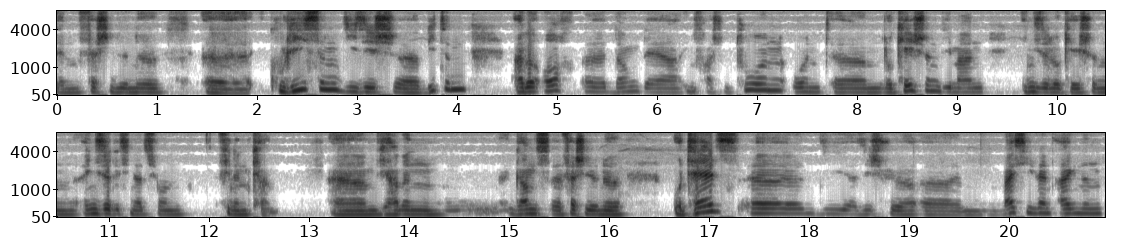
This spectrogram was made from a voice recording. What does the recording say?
den verschiedenen äh, Kulissen, die sich äh, bieten, aber auch äh, dank der Infrastrukturen und ähm, Location, die man in dieser Location, in dieser Destination finden kann. Ähm, wir haben ganz äh, verschiedene Hotels, äh, die sich für äh, Mass-Event eignen,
